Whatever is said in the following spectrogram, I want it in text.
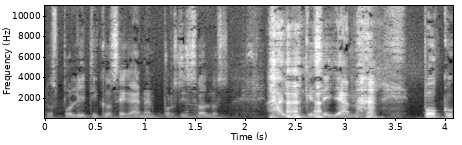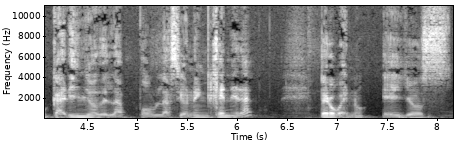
Los políticos se ganan por sí solos algo que se llama poco cariño de la población en general. Pero bueno, ellos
